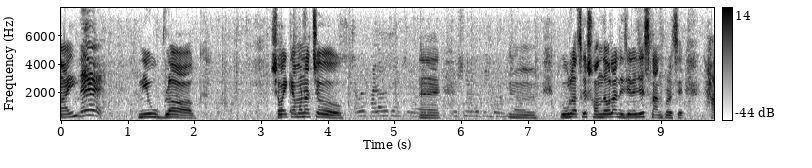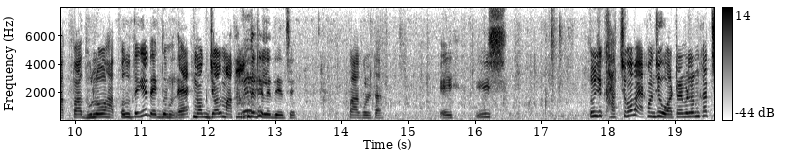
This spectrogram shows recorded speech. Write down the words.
my new blog সবাই কেমন আছো? হ্যাঁ। গুগল আজকে সন্ধ্যাবেলা নিজে নিজে স্নান করেছে। হাত পা ধুলো, হাত পা ধুতে গিয়ে একদম এক মগ জল মাথার মধ্যে ঢেলে দিয়েছে পাগলটা। এই, ইস। তুমি যে খাচ্ছ বাবা, এখন যে ওয়াটারমেলন খাচ্ছ,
